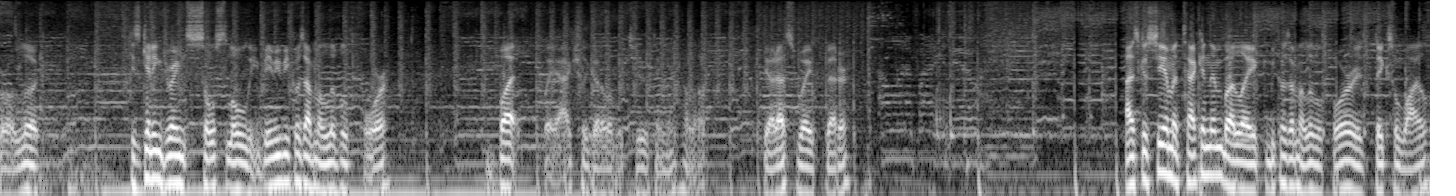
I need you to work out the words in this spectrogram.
bro. Look. he's getting drained so slowly. Maybe because I'm a level 4. But, wait, I actually got a level 2 thing. Hello. Yeah, that's way better. As you can see, I'm attacking them, but like, because I'm a level 4, it takes a while.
